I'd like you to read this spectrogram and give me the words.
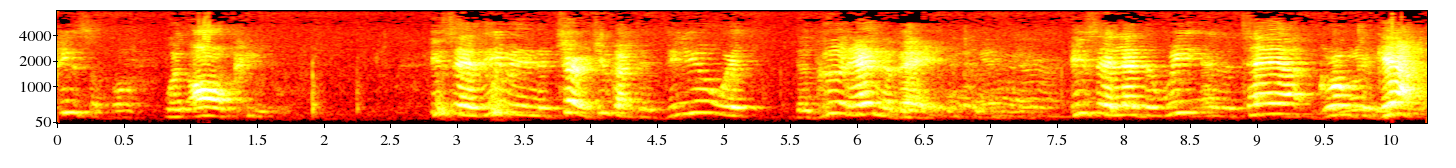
peaceable with all people. He says even in the church you've got to deal with the good and the bad. He said let the wheat and the tare grow together.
